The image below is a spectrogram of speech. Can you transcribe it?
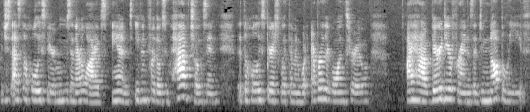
i just ask the holy spirit moves in their lives and even for those who have chosen that the holy spirit's with them in whatever they're going through i have very dear friends that do not believe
